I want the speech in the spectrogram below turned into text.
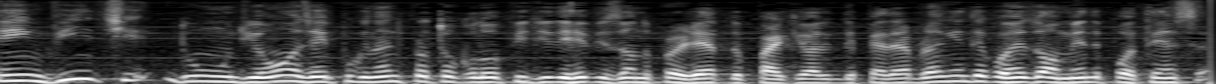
Em 20 de 1 de 11, a impugnante protocolou o pedido de revisão do projeto do Parque Eólico de Pedra Branca em decorrência do aumento de potência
